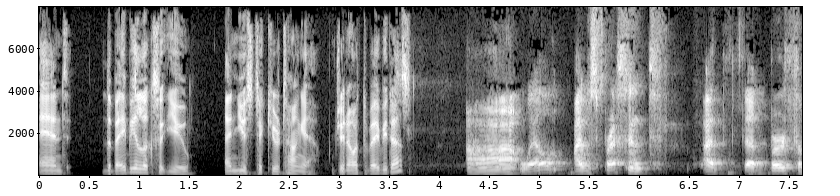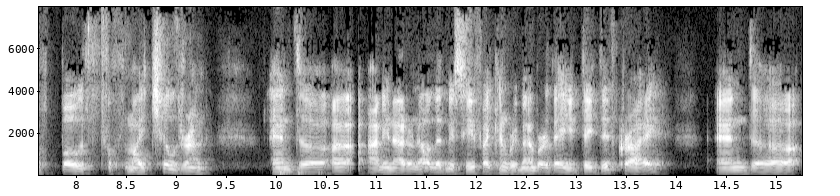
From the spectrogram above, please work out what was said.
and the baby looks at you, and you stick your tongue out. Do you know what the baby does? Uh, well, I was present at the birth of both of my children, and uh, uh, I mean, I don't know. Let me see if I can remember. They they did cry, and uh,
